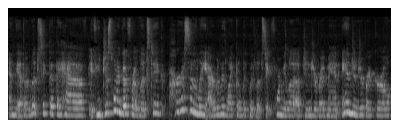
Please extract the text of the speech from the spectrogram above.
and the other lipstick that they have. If you just want to go for a lipstick, personally, I really like the liquid lipstick formula of Gingerbread Man and Gingerbread Girl.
